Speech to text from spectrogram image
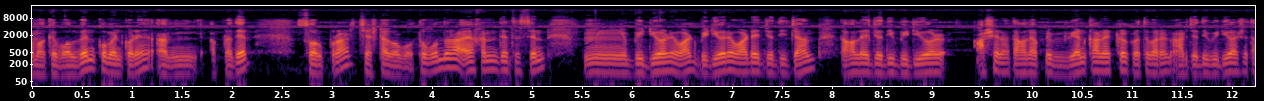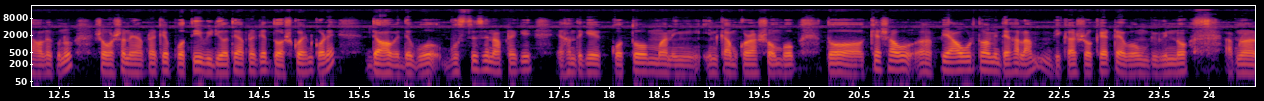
আমাকে বলবেন কমেন্ট করে আমি আপনাদের সলভ করার চেষ্টা করব। তো বন্ধুরা, এখানে দেখতেছেন ভিডিও রেওয়ার্ড ভিডিও রেওয়ার্ডে যদি যান, তাহলে যদি ভিডিওর আসে না, তাহলে আপনি ভিভিয়ান কানেক্ট করতে পারেন। আর যদি ভিডিও আসে, তাহলে কোনো সমস্যা নেই। আপনাকে প্রতি ভিডিওতে আপনাকে দশ কয়েন করে দেওয়া হবে। দেবো, বুঝতেছেন আপনাকে এখান থেকে কত মানি ইনকাম করা সম্ভব? তো ক্যাশ আউট তো আমি দেখালাম। বিকাশ রকেট এবং বিভিন্ন আপনার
